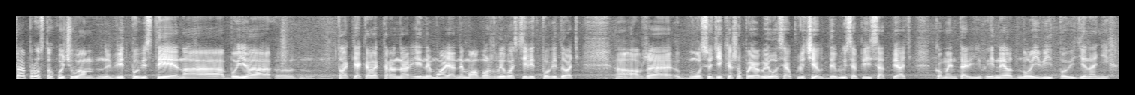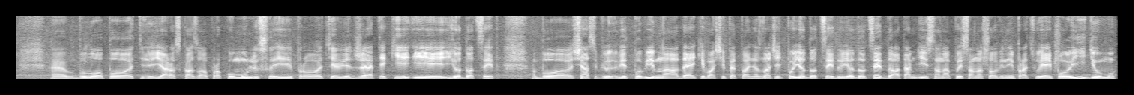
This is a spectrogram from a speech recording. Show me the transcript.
Та просто хочу вам відповісти на бо я, е, так як електроенергії немає, не мав можливості відповідати. А- вже ось тільки що появилося, включив, дивлюся 55 коментарів і не одної відповіді на них. Е, Було по я розказував про комулюс і про тівіджет, які і йодоцид. Бо зараз відповім на деякі ваші питання. Значить, по йодоциду. Йодоцид, да, там дійсно написано, що він і працює і по оїдіуму.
